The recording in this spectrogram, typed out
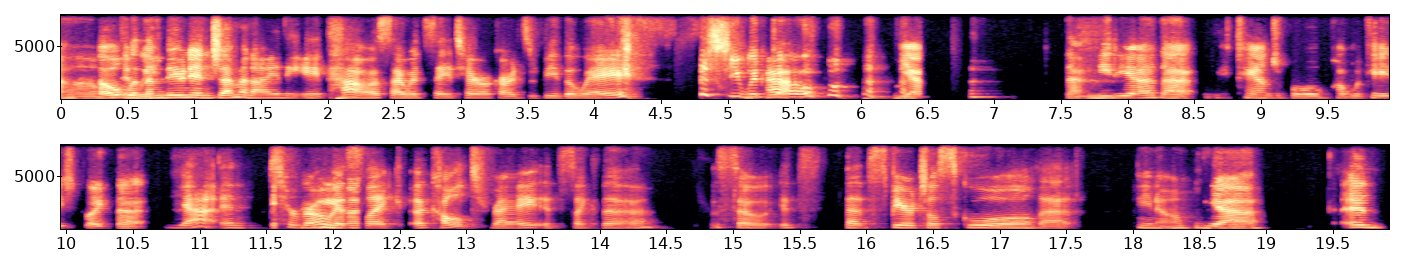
Um, oh, with we, the moon in Gemini in the eighth house, I would say tarot cards would be the way she would yeah. go. yeah. that media, that tangible publication, like that. Yeah. And Tarot yeah. is like a cult, right? It's like the, so it's that spiritual school that, you know. Yeah. And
